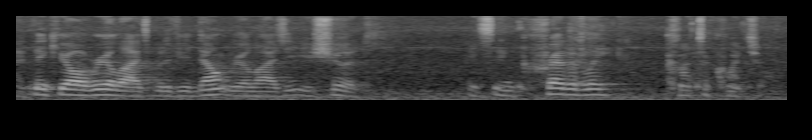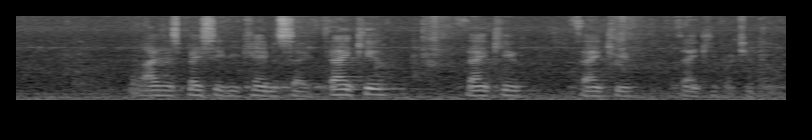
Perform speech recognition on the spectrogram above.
I think you all realize, but if you don't realize it, you should. It's incredibly consequential. And I just basically came to say thank you, thank you, thank you, thank you for what you're doing.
